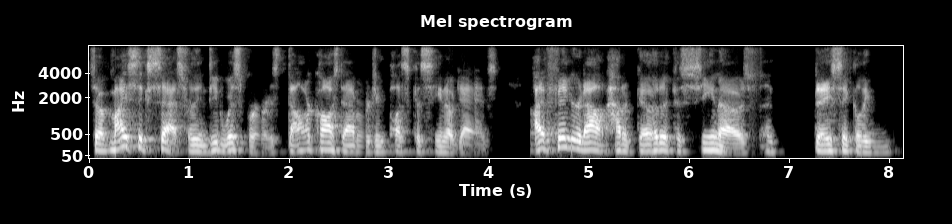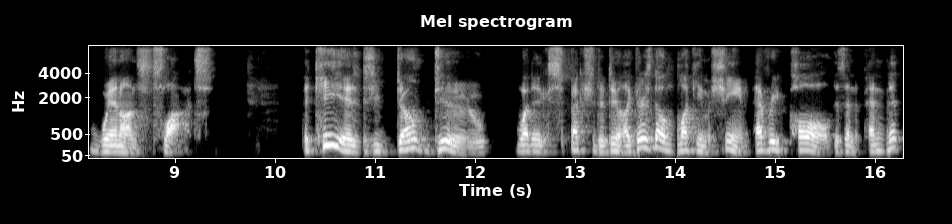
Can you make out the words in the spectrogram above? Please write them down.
So my success for the Indeed Whisperer is dollar cost averaging plus casino games. I figured out how to go to casinos and basically win on slots. The key is you don't do what it expects you to do. Like there's no lucky machine. Every poll is independent.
